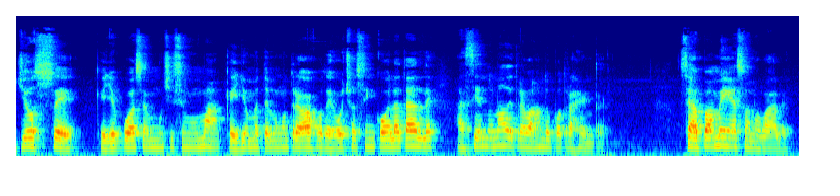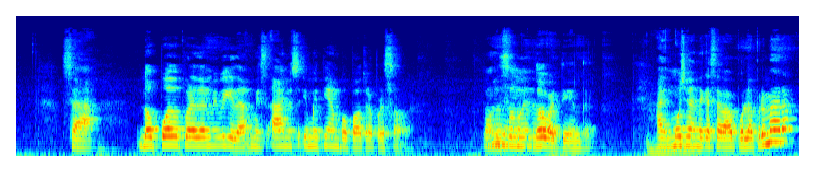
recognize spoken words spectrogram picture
yo sé que yo puedo hacer muchísimo más, que yo meterme en un trabajo de 8 a 5 de la tarde haciendo nada y trabajando para otra gente. O sea, para mí eso no vale. O sea, no puedo perder mi vida, mis años y mi tiempo para otra persona. Entonces son acuerdo. dos vertientes. Hay mucha gente que se va por la primera,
